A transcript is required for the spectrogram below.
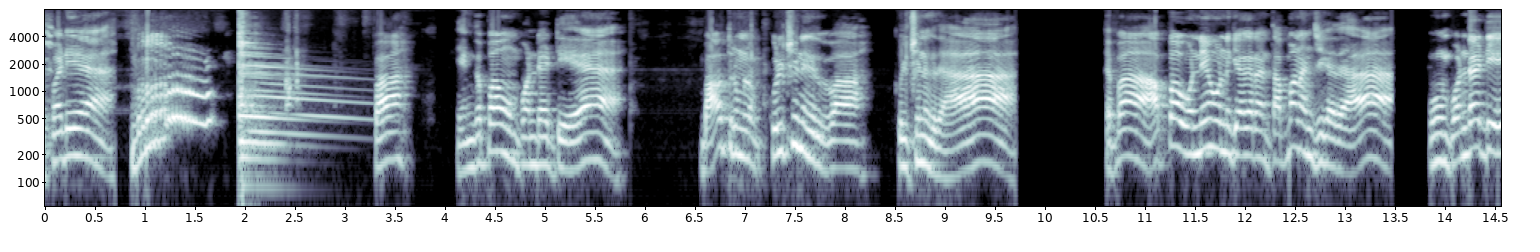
எப்பாடி பா எங்கப்பா உன் பொண்டாட்டி? பாத்ரூம்ல குளிச்சுன்னுக்குதுப்பா. குளிச்சுன்னுக்குதா? எப்பா அப்பா ஒன்னே ஒன்று கேட்குறேன் தப்பா நினச்சிக்காதா. உன் பொண்டாட்டி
